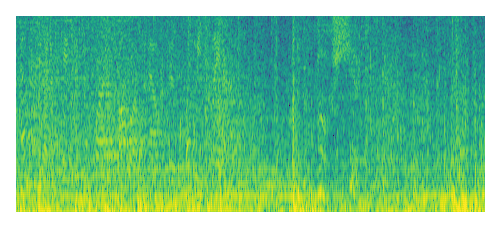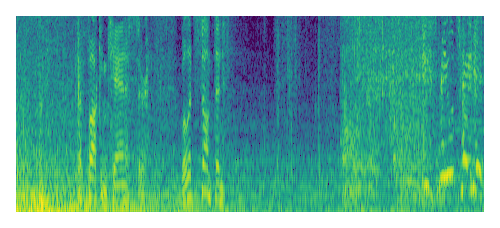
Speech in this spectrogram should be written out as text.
10% of cases require follow-up fucking canister. Well, it's something. He's mutated!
